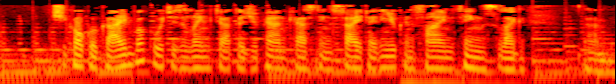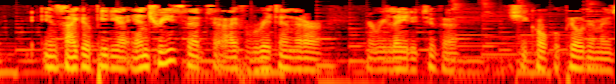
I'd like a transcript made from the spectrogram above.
Shikoku guidebook, which is linked at the Japan Casting site. I think you can find things like um, encyclopedia entries that I've written that are, related to the Shikoku pilgrimage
